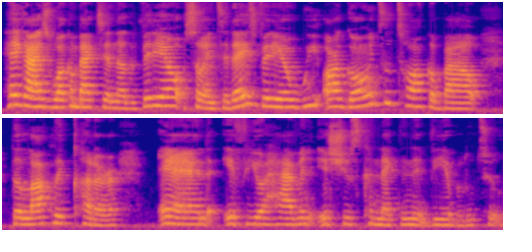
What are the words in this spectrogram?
Hey guys, welcome back to another video. So in today's video, we are going to talk about the Loklik cutter and if you're having issues connecting it via Bluetooth.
